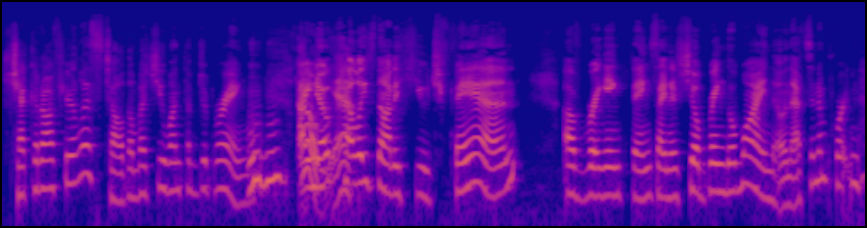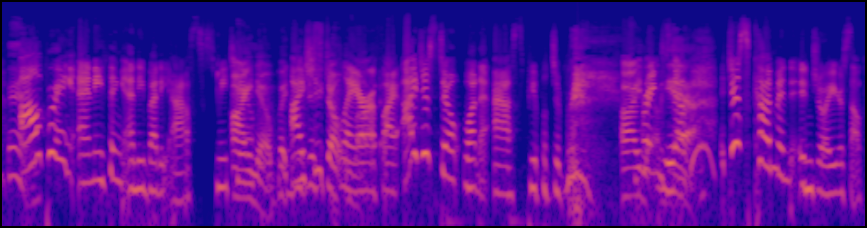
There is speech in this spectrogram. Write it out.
check it off your list tell them what you want them to bring Mhm. i Oh, know yeah. kelly's not a huge fan of bringing things i know she'll bring the wine though and that's an important thing I'll bring anything anybody asks me to. I know, but you I just should don't clarify. I just don't want to ask people to bring, I know. bring Yeah. Just come and enjoy yourself.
